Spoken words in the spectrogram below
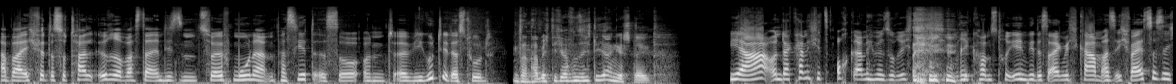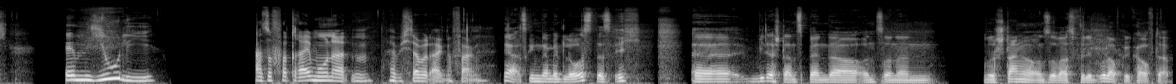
aber ich finde das total irre, was da in diesen zwölf Monaten passiert ist so und äh, wie gut dir das tut. Und dann habe ich dich offensichtlich angesteckt. Ja, und da kann ich jetzt auch gar nicht mehr so richtig rekonstruieren, wie das eigentlich kam. Also ich weiß, dass ich im Juli, also vor drei Monaten, habe ich damit angefangen. Ja, es ging damit los, dass ich äh, Widerstandsbänder und so, einen, so eine Stange und sowas für den Urlaub gekauft habe.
